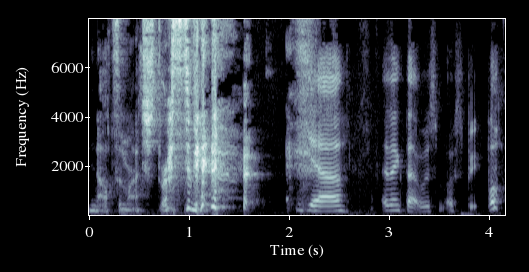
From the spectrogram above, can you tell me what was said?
not so much the rest of it. Yeah. I think that was most people.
